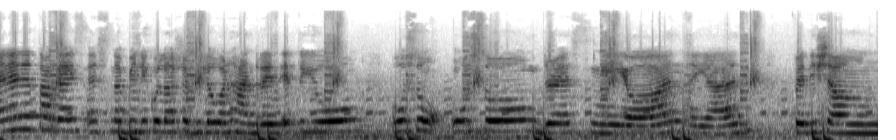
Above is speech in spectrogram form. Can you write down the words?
And then ito guys, is nabili ko lang siya below 100. Ito yung usong-usong dress ngayon. Ayan. Pwede siyang,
